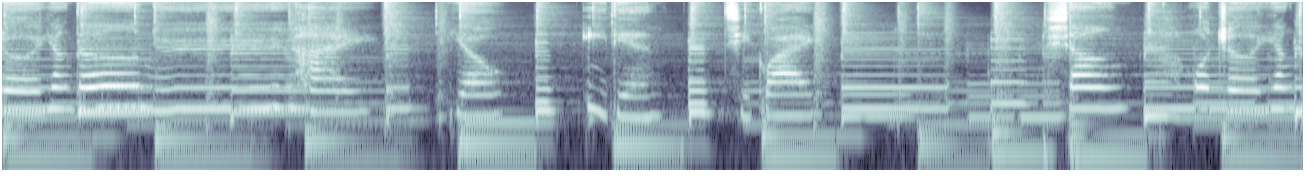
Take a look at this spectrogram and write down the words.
这样的女孩，有一点奇怪。像我这样的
